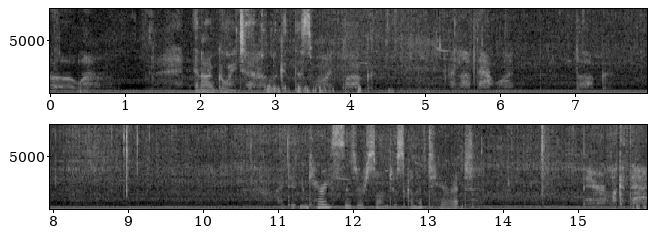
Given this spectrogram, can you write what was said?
Oh. And I'm going to look at this one. Look. I love that one. Look. I didn't carry scissors, so I'm just going to tear it. There, look at that.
